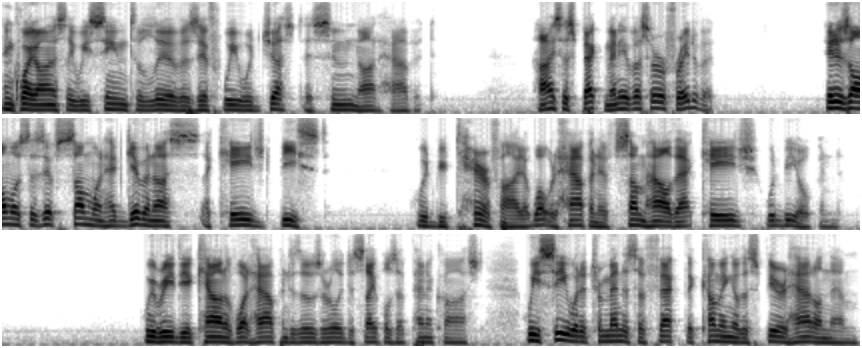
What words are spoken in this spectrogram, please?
And quite honestly, we seem to live as if we would just as soon not have it. I suspect many of us are afraid of it. It is almost as if someone had given us a caged beast. We'd be terrified at what would happen if somehow that cage would be opened. We read the account of what happened to those early disciples at Pentecost. We see what a tremendous effect the coming of the Spirit had on them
